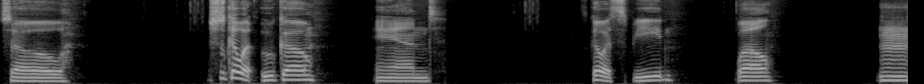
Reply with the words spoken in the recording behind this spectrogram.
So let's just go with Uko, and let's go with Speed. Well, hmm,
